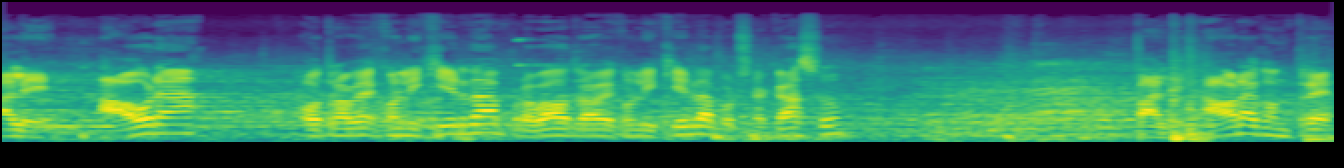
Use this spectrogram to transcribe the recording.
Vale, ahora otra vez con la izquierda, probad otra vez con la izquierda por si acaso. Vale, ahora con tres.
